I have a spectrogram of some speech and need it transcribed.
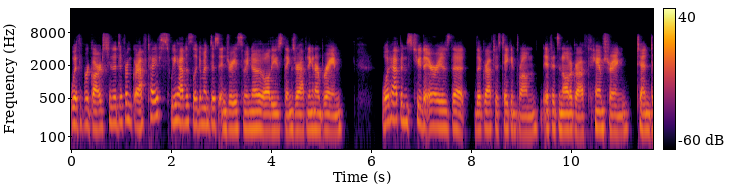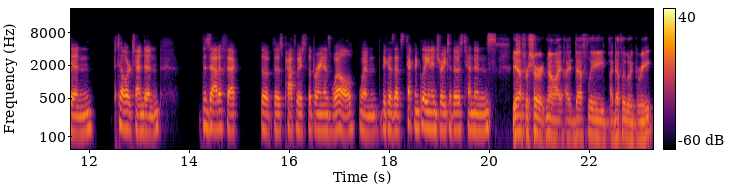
With regards to the different graft types, we have this ligamentous injury, so we know all these things are happening in our brain. What happens to the areas that the graft has taken from? If it's an autograft, hamstring, tendon, patellar tendon, does that affect the those pathways to the brain as well when because that's technically an injury to those tendons. Yeah for sure. No I, I definitely i definitely would agree.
